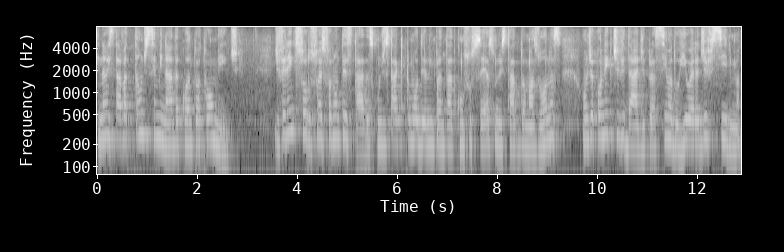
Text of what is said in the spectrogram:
e não estava tão disseminada quanto atualmente. Diferentes soluções foram testadas, com destaque para o modelo implantado com sucesso no estado do Amazonas, onde a conectividade para cima do rio era dificílima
